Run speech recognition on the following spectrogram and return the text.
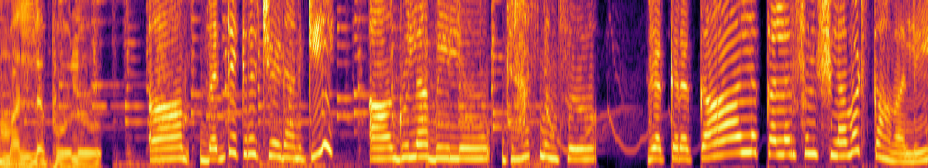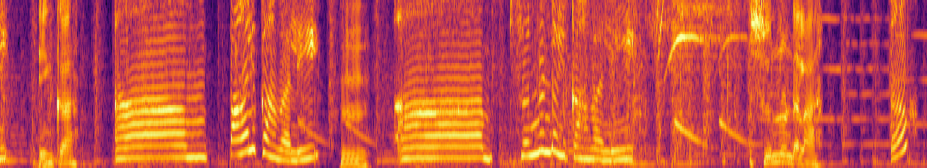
మల్లెపూలు. ఆ, బెడ్ డెకరేట్ చేయడానికి ఆ, గులాబీలు జాస్మిన్స్ రకరకాల కలర్ఫుల్ ఫ్లవర్స్ కావాలి. ఇంకా? ఆ, పాలు కావాలి. ఆ, సున్నుండలు కావాలి. సున్నుండలా? ఆ?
